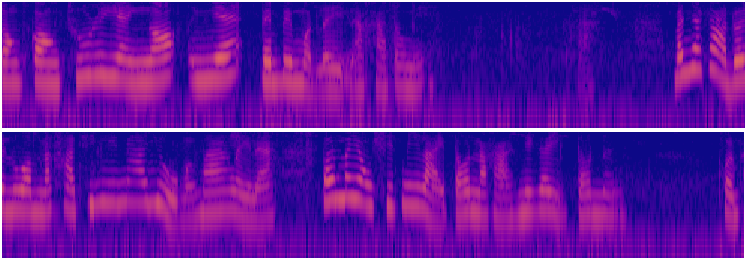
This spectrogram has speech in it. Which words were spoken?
ลองกองทุเรียนเงาะแงะเต็มไปหมดเลยนะคะ ตรงนี้ บรรยากาศโดยรวมนะคะที่นี่น่าอยู่มากๆเลยนะ ต้นมะยงชิดมีหลายต้นนะคะ นี่ก็อีกต้นหนึ่งผลผ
